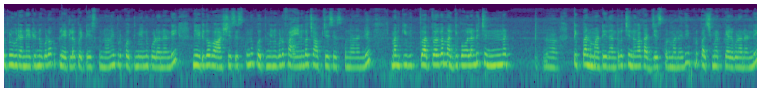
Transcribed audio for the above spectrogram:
ఇప్పుడు వీటన్నిటిని కూడా ఒక ప్లేట్లో పెట్టేసుకున్నాను. ఇప్పుడు కొత్తిమీరని కూడానండి నీట్గా వాష్ చేసేసుకుని కొత్తిమీరని కూడా ఫైన్గా చాప్ చేసేసుకున్నానండి. మనకి త్వర త్వరగా మగ్గిపోవాలంటే చిన్న టిప్ అనమాట ఇదంటే చిన్నగా కట్ చేసుకోవడం అనేది ఇప్పుడు పచ్చిమిరపకాయలు కూడానండి.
